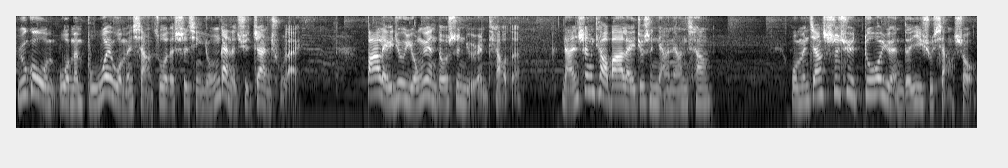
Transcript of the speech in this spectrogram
如果我我们不为我们想做的事情勇敢的去站出来，芭蕾就永远都是女人跳的，男生跳芭蕾就是娘娘腔，我们将失去多元的艺术享受，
